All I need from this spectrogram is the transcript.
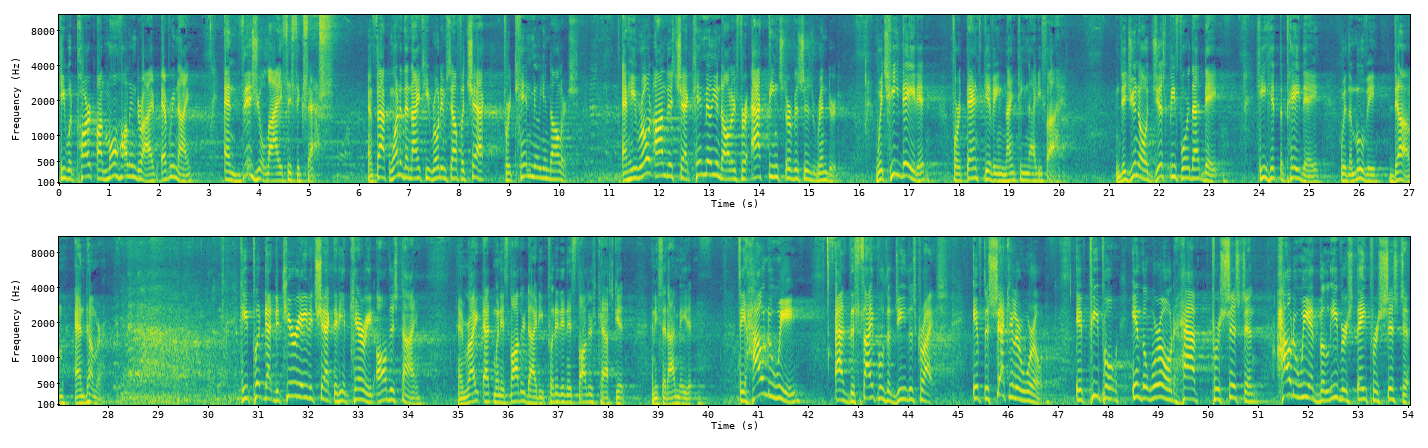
he would park on Mulholland Drive every night and visualize his success. In fact, one of the nights he wrote himself a check for $10 million. And he wrote on this check $10 million for acting services rendered, which he dated for Thanksgiving 1995. did you know just before that date, he hit the payday with the movie Dumb and Dumber? he put that deteriorated check that he had carried all this time, and right at when his father died, he put it in his father's casket, and he said, I made it. See, how do we, as disciples of Jesus Christ, if the secular world, if people in the world have persistent, how do we as believers stay persistent?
